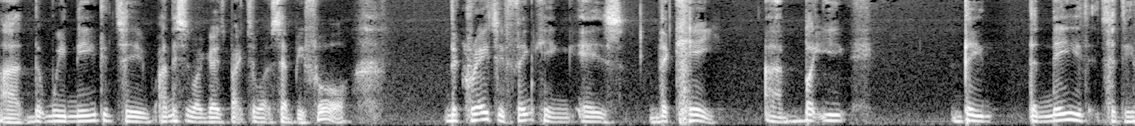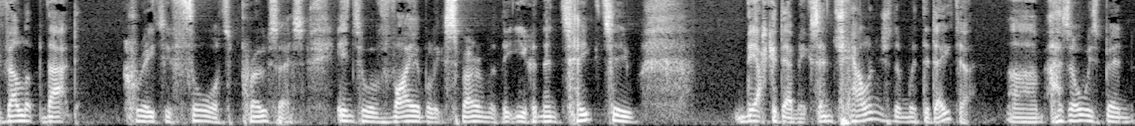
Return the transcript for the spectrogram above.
uh, that we needed to, and this is what goes back to what I said before, the creative thinking is the key. Uh, but you, the, the need to develop that creative thought process into a viable experiment that you can then take to the academics and challenge them with the data um, has always been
